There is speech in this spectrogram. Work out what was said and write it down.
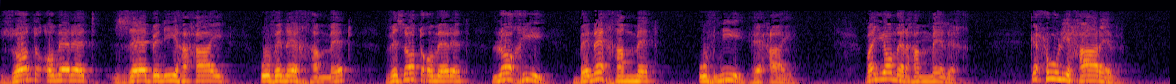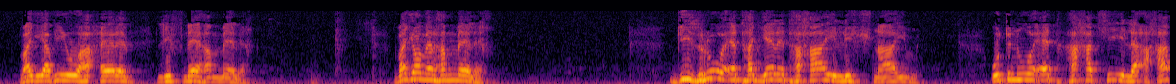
זאת אומרת, זה בני החי ובנך המת, וזאת אומרת, לא כי בנך המת ובני החי. ויאמר המלך, קחו לי חרב, ויביאו החרב לפני המלך. ויאמר המלך, גזרו את הילד החי לשניים, ותנו את החצי לאחת,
